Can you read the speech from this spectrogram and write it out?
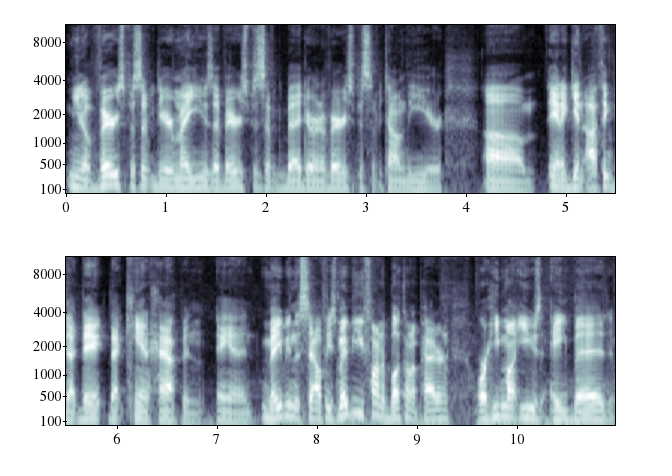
you know very specific deer may use a very specific bed during a very specific time of the year um, and again i think that day, that can happen and maybe in the southeast maybe you find a buck on a pattern or he might use a bed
